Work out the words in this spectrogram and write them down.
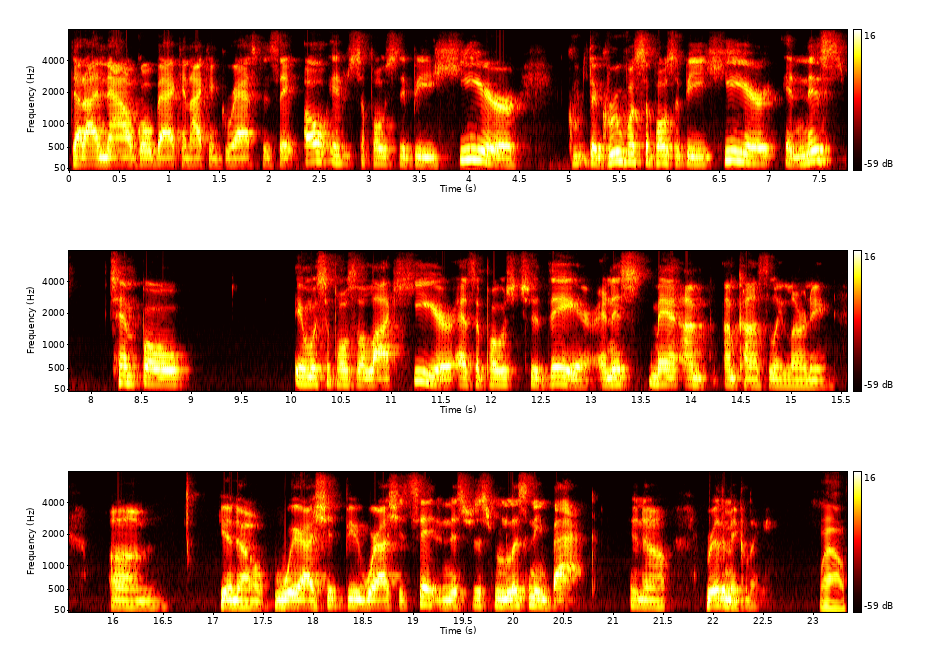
that I now go back and I can grasp and say, oh, it was supposed to be here. The groove was supposed to be here in this tempo. It was supposed to lock here as opposed to there. And it's man, I'm I'm constantly learning. Um, you know where I should be, where I should sit, and this is just from listening back. You know rhythmically. Wow,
